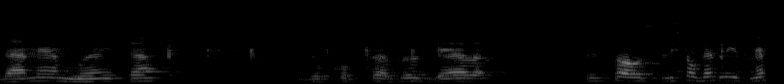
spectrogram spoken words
da minha mãe, estão vendo isso, né?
